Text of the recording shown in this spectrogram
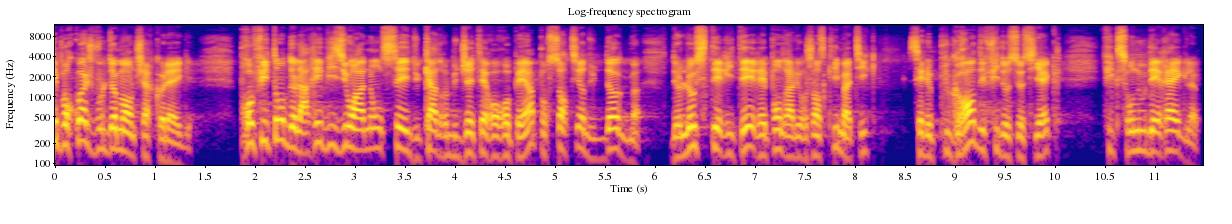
C'est pourquoi je vous le demande, chers collègues, profitons de la révision annoncée du cadre budgétaire européen pour sortir du dogme de l'austérité et répondre à l'urgence climatique. C'est le plus grand défi de ce siècle. Fixons nous des règles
